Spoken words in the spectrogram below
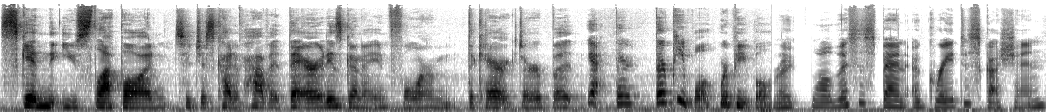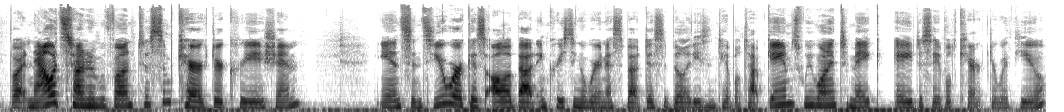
skin that you slap on to just kind of have it there. It is going to inform the character, but yeah, they're they're people. We're people. Right. Well, this has been a great discussion, but now it's time to move on to some character creation. And since your work is all about increasing awareness about disabilities in tabletop games, we wanted to make a disabled character with you.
